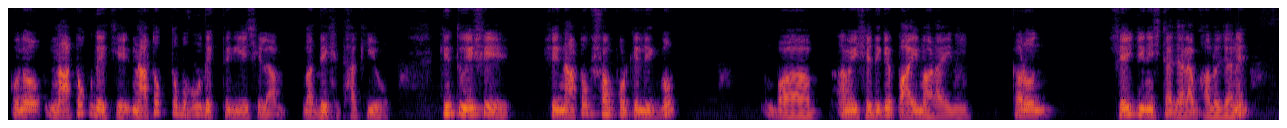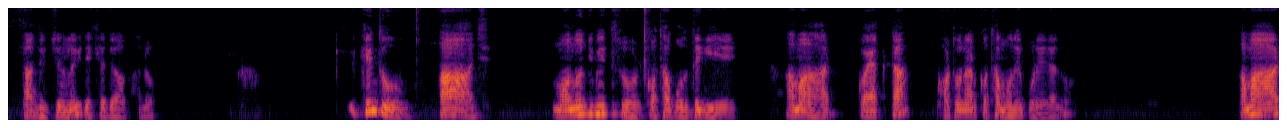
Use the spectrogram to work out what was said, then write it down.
কোনো নাটক দেখে, নাটক তো বহু দেখতে গিয়েছিলাম বা দেখে থাকিও, কিন্তু এসে সেই নাটক সম্পর্কে লিখব বা আমি সেদিকে পাই মারাইনি কারণ সেই জিনিসটা যারা ভালো জানে, তাদের জন্যই রেখে দেওয়া ভালো। কিন্তু আজ মনোজ মিত্রর কথা বলতে গিয়ে আমার কয়েকটা ঘটনার কথা মনে পড়ে গেল। আমার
